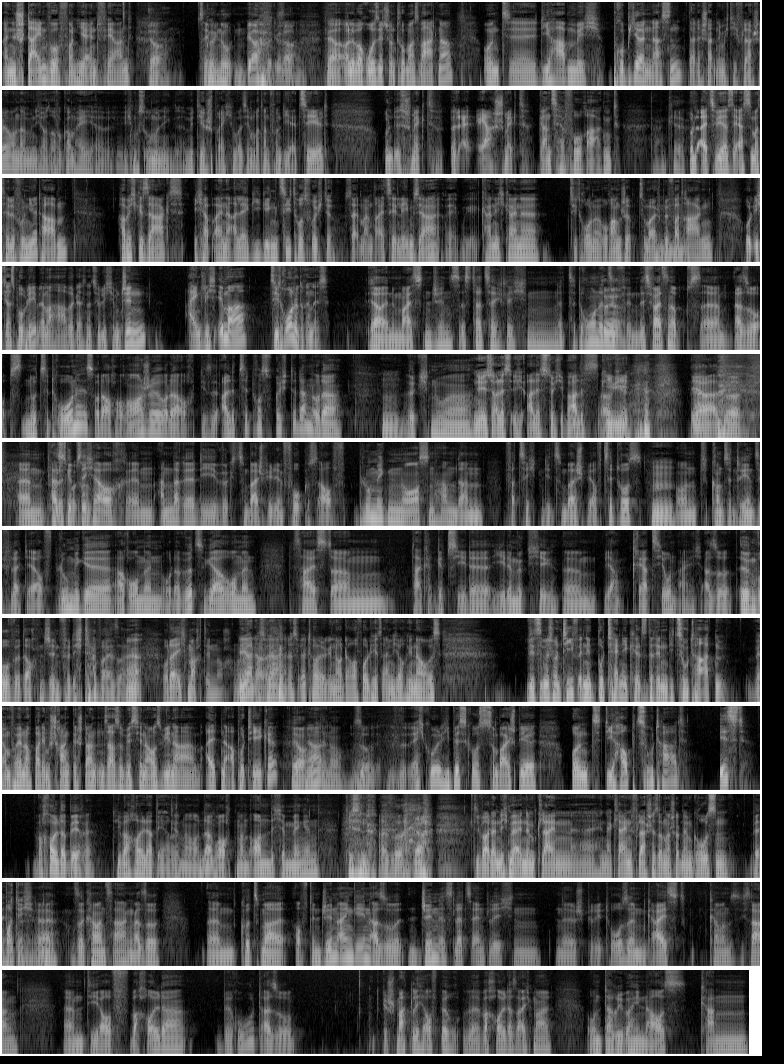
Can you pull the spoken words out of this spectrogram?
Einen Steinwurf von hier entfernt. Ja, zehn. Minuten. Ja, genau. sagen. Ja, Oliver Rosic und Thomas Wagner. Und äh, die haben mich probieren lassen. Da stand nämlich die Flasche. Und dann bin ich auch drauf gekommen, hey, äh, ich muss unbedingt äh, mit dir sprechen, weil sie haben auch dann von dir erzählt. Und es schmeckt, äh, er schmeckt ganz hervorragend. Danke. Und als wir das erste Mal telefoniert haben, habe ich gesagt, ich habe eine Allergie gegen Zitrusfrüchte. Seit meinem 13. Lebensjahr kann ich keine Zitrone, Orange zum Beispiel Mhm. vertragen. Und ich das Problem immer habe, dass natürlich im Gin eigentlich immer Zitrone drin ist. Ja, in den meisten Gins ist tatsächlich eine Zitrone zu Ja. finden. Ich weiß nicht, ob es äh, also ob es nur Zitrone ist oder auch Orange oder auch diese alle Zitrusfrüchte dann oder wirklich nur Nee, ist alles, ich, alles durch die Bank. alles. Kiwi. Okay. ja, Ja. also, ähm, also es gibt Programm. sicher auch ähm, andere, die wirklich zum Beispiel den Fokus auf blumigen Nuancen haben, dann verzichten die zum Beispiel auf Zitrus Hm. und konzentrieren sich vielleicht eher auf blumige Aromen oder würzige Aromen. Das heißt, ähm, da gibt es jede, jede mögliche ähm, ja, Kreation eigentlich. Also irgendwo wird auch ein Gin für dich dabei sein. Ja. Oder ich mache den noch. Ne? Ja, das wäre das wär toll. Genau darauf wollte ich jetzt eigentlich auch hinaus. Jetzt sind wir schon tief in den Botanicals drin, die Zutaten. Wir haben vorhin noch bei dem Schrank gestanden, sah so ein bisschen aus wie eine alte Apotheke. Ja, Ja, genau. Ja. So echt cool. Hibiskus zum Beispiel. Und die Hauptzutat ist Wacholderbeere, die Wacholderbeere. genau. Da Mhm. braucht man ordentliche Mengen. die, sind, Also die war dann nicht mehr in einem kleinen, äh, in einer kleinen Flasche, sondern schon im großen Behälter, Bottich. Ja, ne? So kann man es sagen. Also ähm, kurz mal auf den Gin eingehen. Also ein Gin ist letztendlich ein, eine Spiritose, ein Geist, kann man sich sagen, ähm, die auf Wacholder beruht, also geschmacklich auf Beru äh, Wacholder, sag ich mal. Und darüber hinaus kann,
